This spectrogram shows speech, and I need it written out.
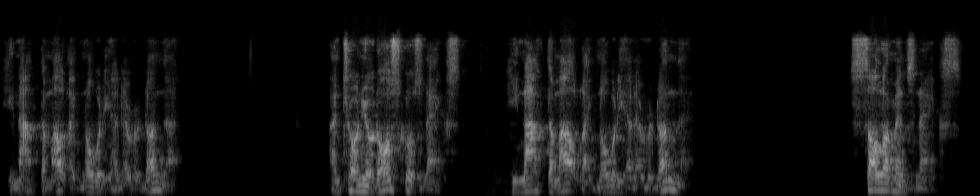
He knocked them out like nobody had ever done that. Antonio Orozco's next. He knocked them out like nobody had ever done that. Solomon's next.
